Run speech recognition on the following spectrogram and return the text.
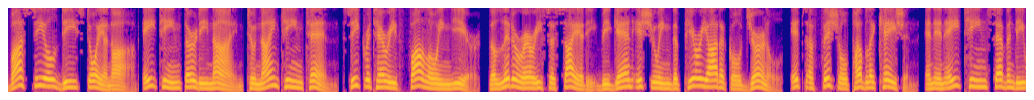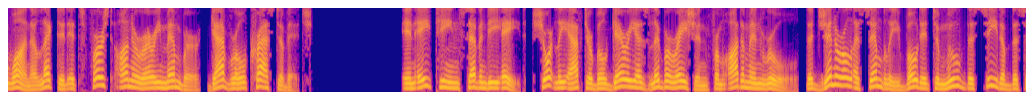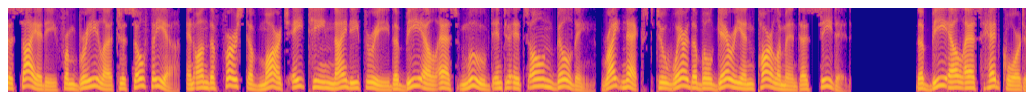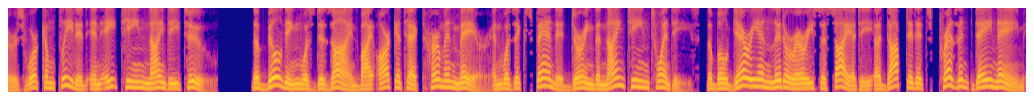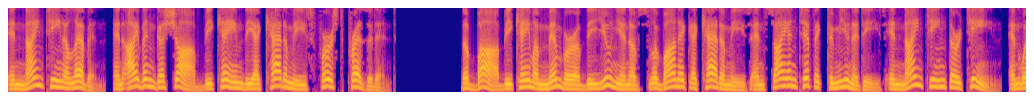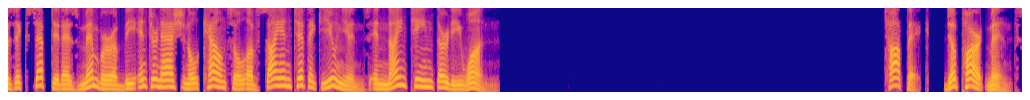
Vasil D. Stoyanov (1839–1910), secretary. Following year, the Literary Society began issuing the periodical journal, its official publication, and in 1871 elected its first honorary member, Gavril Krastevich. In 1878, shortly after Bulgaria's liberation from Ottoman rule, the General Assembly voted to move the seat of the Society from Brăila to Sofia, and on 1 March 1893 the BLS moved into its own building, right next to where the Bulgarian parliament is seated. The BLS headquarters were completed in 1892. The building was designed by architect Herman Mayer and was expanded during the 1920s. The Bulgarian Literary Society adopted its present-day name in 1911, and Ivan Geshov became the Academy's first president. The BA became a member of the Union of Slavonic Academies and Scientific Communities in 1913, and was accepted as member of the International Council of Scientific Unions in 1931. Topic: Departments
